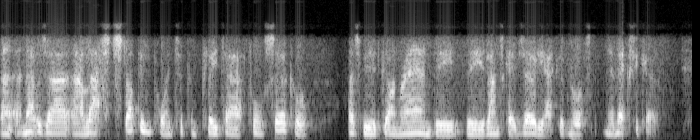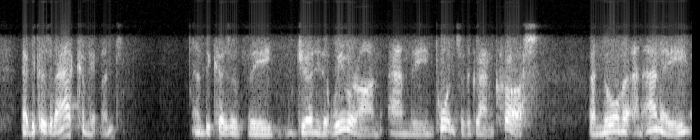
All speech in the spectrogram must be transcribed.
Uh, and that was our, our last stopping point to complete our full circle as we had gone round the, the landscape zodiac of North New Mexico. Now, because of our commitment and because of the journey that we were on and the importance of the Grand Cross, uh, Norma and Annie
